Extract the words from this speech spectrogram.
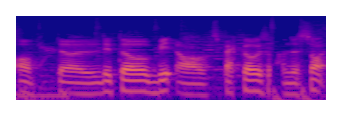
of the little bit of speckles on the sword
